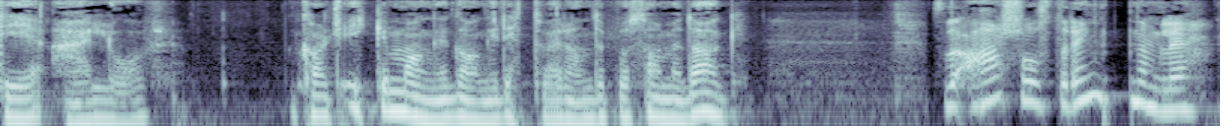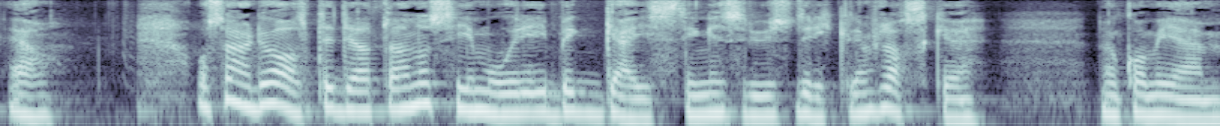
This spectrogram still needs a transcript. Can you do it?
det er lov. Kanskje ikke mange ganger etter hverandre på samme dag. Så det er så strengt, nemlig. Ja. Og så er det jo alltid det at la oss si mor i begeistringens rus drikker en flaske når hun kommer hjem.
